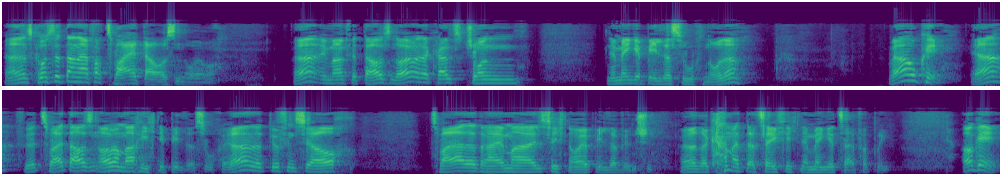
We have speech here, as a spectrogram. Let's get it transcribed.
Ja, das kostet dann einfach 2000 Euro. Ja, ich meine, für 1000 Euro, da kannst du schon eine Menge Bilder suchen, oder? Ja, okay. Ja, für 2000 Euro mache ich die Bildersuche. Ja, da dürfen Sie auch zwei oder dreimal sich neue Bilder wünschen. Ja, da kann man tatsächlich eine Menge Zeit verbringen. Okay.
